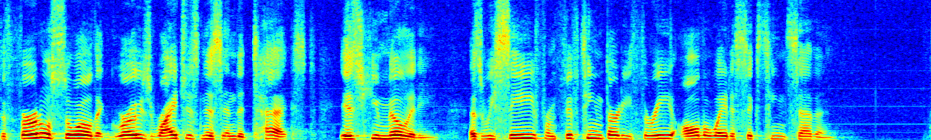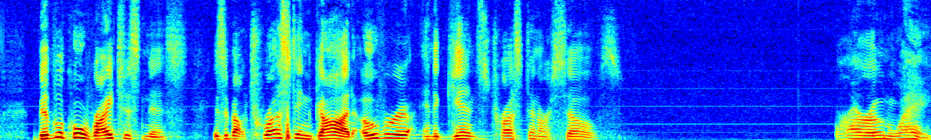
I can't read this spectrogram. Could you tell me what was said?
The fertile soil that grows righteousness in the text is humility as we see from 1533 all the way to 167. Biblical righteousness is about trust in God over and against trust in ourselves or our own way.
